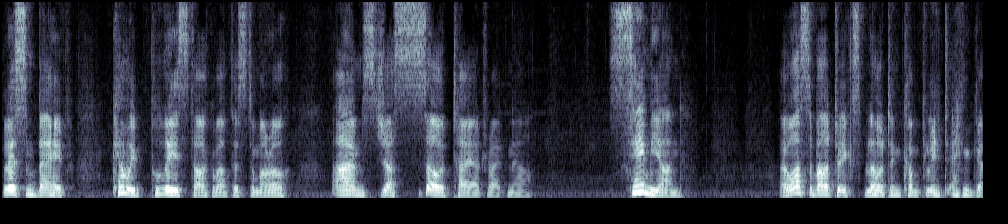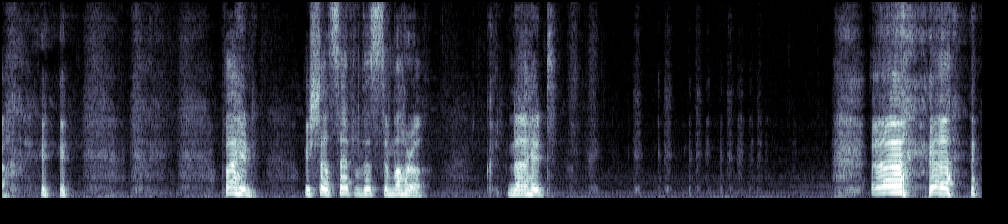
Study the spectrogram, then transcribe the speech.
Listen, babe, can we please talk about this tomorrow? I'm just so tired right now. Semyon! I was about to explode in complete anger. Fine, we shall settle this tomorrow. Good night.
